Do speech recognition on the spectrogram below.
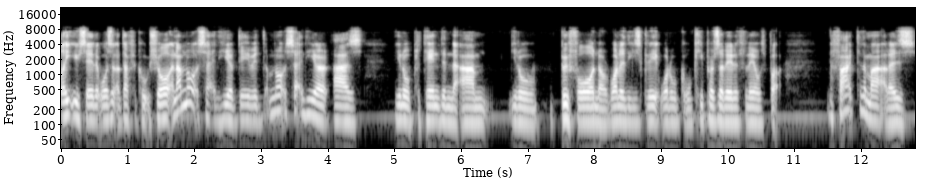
Like you said, it wasn't a difficult shot. And I'm not sitting here, David, I'm not sitting here as, you know, pretending that I'm, you know, Buffon or one of these great world goalkeepers or anything else. But the fact of the matter is,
